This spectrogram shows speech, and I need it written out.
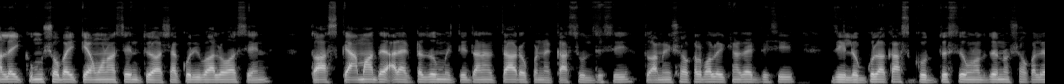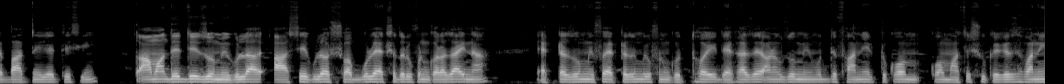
আলাইকুম, সবাই কেমন আছেন? তো আশা করি ভালো আছেন। তো আজকে আমাদের আর একটা জমিতে দানা চার রোপণের কাজ চলতেছি। তো আমি সকালবেলা এখানে যাইতেছি, যে লোকগুলা কাজ করতেছে ওনাদের জন্য সকালে বাদ নিয়ে যাইতেছি। তো আমাদের যে জমিগুলো আছে এগুলো সবগুলো একসাথে রোপণ করা যায় না। একটা জমি একটা জমি রোপণ করতে হয়। দেখা যায় অনেক জমির মধ্যে পানি একটু কম কম আছে শুকিয়ে গেছে পানি।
